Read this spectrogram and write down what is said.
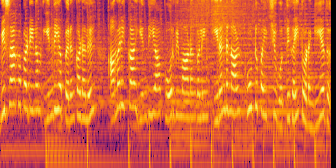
விசாகப்பட்டினம் இந்திய பெருங்கடலில் அமெரிக்கா இந்தியா போர் விமானங்களின் இரண்டு நாள் கூட்டு பயிற்சி ஒத்திகை தொடங்கியது.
